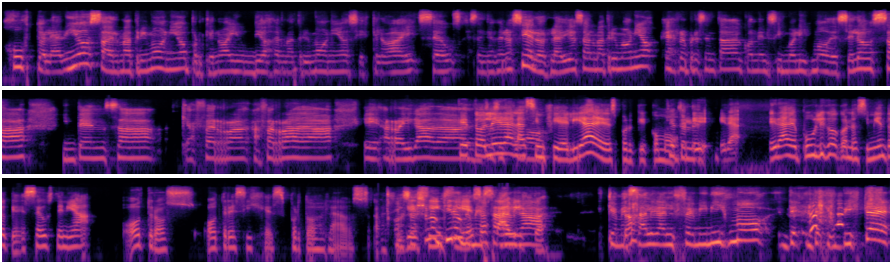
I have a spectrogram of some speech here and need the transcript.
justo la diosa del matrimonio, porque no hay un dios del matrimonio, si es que lo hay, Zeus es el dios de los cielos, la diosa del matrimonio es representada con el simbolismo de celosa, intensa, que aferra, aferrada, eh, arraigada. Que tolera las infidelidades, porque como eh, era, era de público conocimiento que Zeus tenía otros, otros hijos por todos lados. o sea, yo no quiero que me salga que me salga el feminismo, ¿viste?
